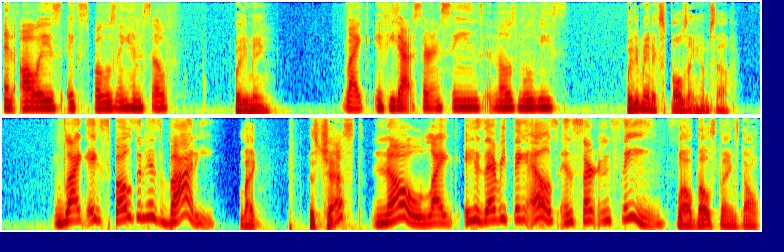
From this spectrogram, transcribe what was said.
And always exposing himself. What do you mean? Like if he got certain scenes in those movies. What do you mean exposing himself? Like exposing his body. Like his chest? No, like his everything else in certain scenes. Well, those things don't.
